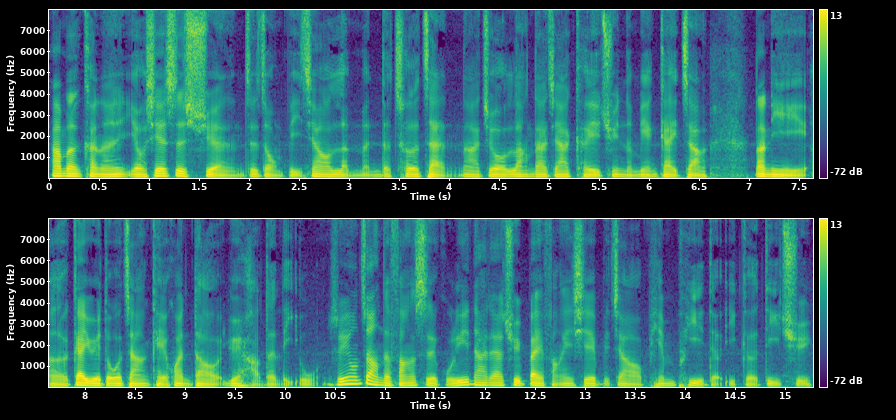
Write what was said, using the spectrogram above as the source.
他们可能有些是选这种比较冷门的车站，那就让大家可以去那边盖章。那你呃盖越多章，可以换到越好的礼物。所以用这样的方式鼓励大家去拜访一些比较偏僻的一个地区。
